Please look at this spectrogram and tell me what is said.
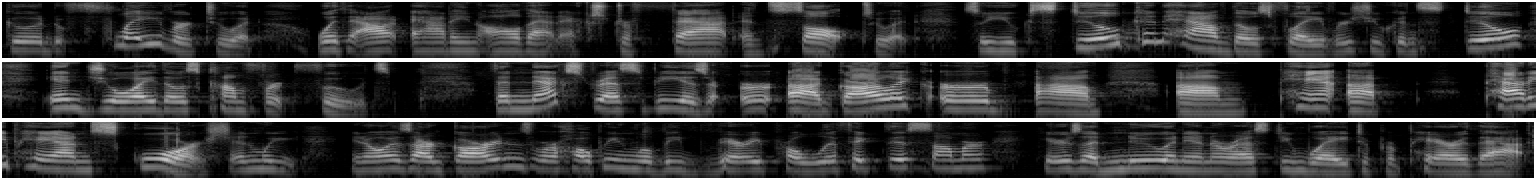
good flavor to it without adding all that extra fat and salt to it. So you still can have those flavors, you can still enjoy those comfort foods. The next recipe is er, uh, garlic herb um, um, pan, uh, patty pan squash. And we, you know, as our gardens we're hoping will be very prolific this summer, here's a new and interesting way to prepare that.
